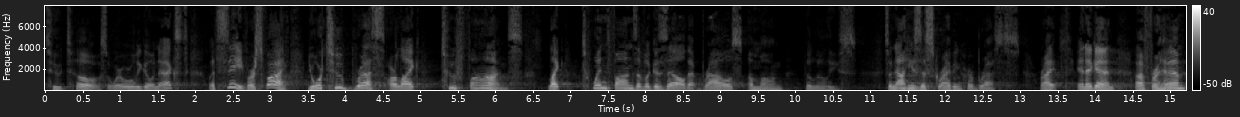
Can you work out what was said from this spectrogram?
to toe. So where will we go next? Let's see. Verse 5. Your two breasts are like two fawns, like twin fawns of a gazelle that browse among the lilies. So now he's describing her breasts right? And again, uh, for him,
